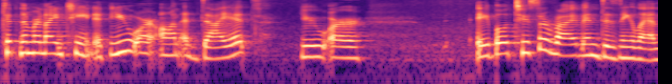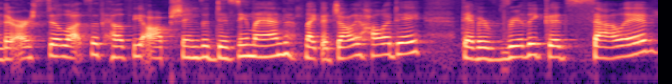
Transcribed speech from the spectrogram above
Tip number 19, if you are on a diet, you are able to survive in Disneyland. There are still lots of healthy options at Disneyland, like the Jolly Holiday. They have a really good salad.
